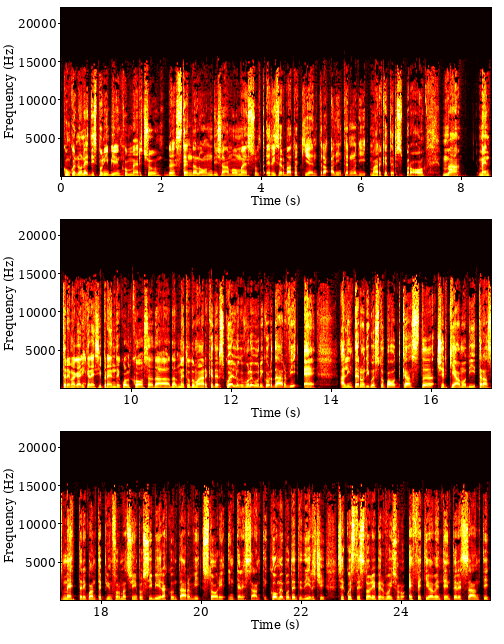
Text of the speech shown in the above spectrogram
Comunque non è disponibile in commercio, da stand alone diciamo, ma è, solt- è riservato a chi entra all'interno di Marketers Pro. Ma mentre magari Cresi prende qualcosa da- dal metodo Marketers, quello che volevo ricordarvi è All'interno di questo podcast cerchiamo di trasmettere quante più informazioni possibili e raccontarvi storie interessanti. Come potete dirci se queste storie per voi sono effettivamente interessanti?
